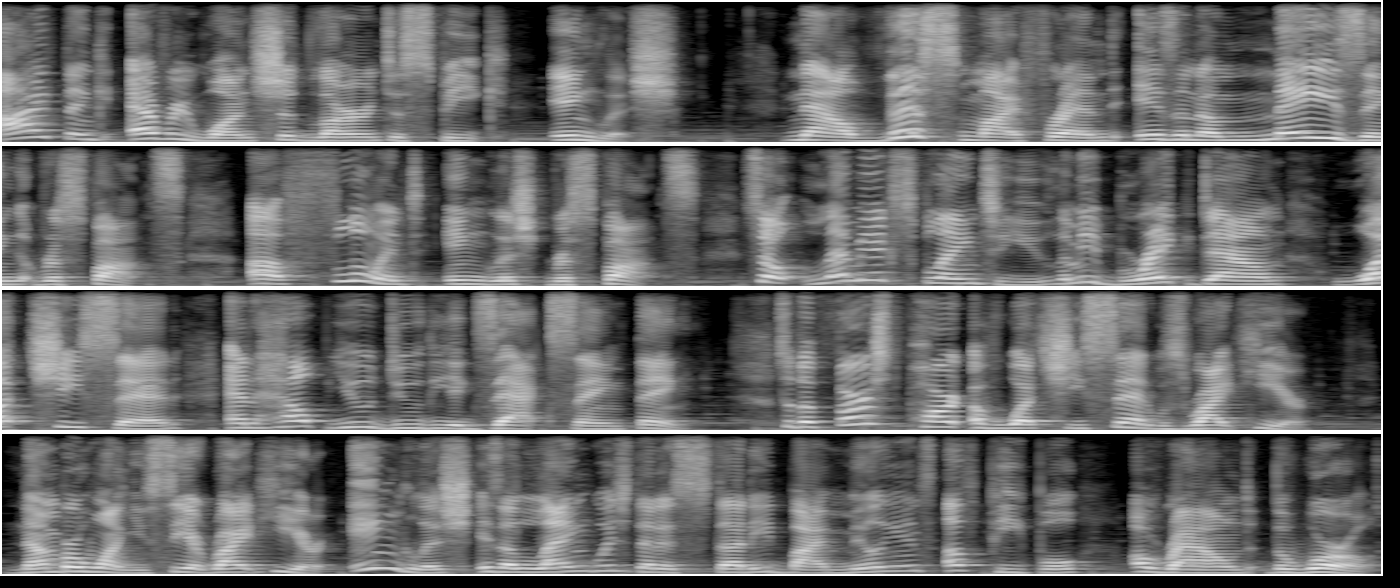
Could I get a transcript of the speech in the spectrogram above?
I think everyone should learn to speak English. Now, this, my friend, is an amazing response, a fluent English response. So let me explain to you, let me break down what she said and help you do the exact same thing. So the first part of what she said was right here. Number one, you see it right here. English is a language that is studied by millions of people around the world.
